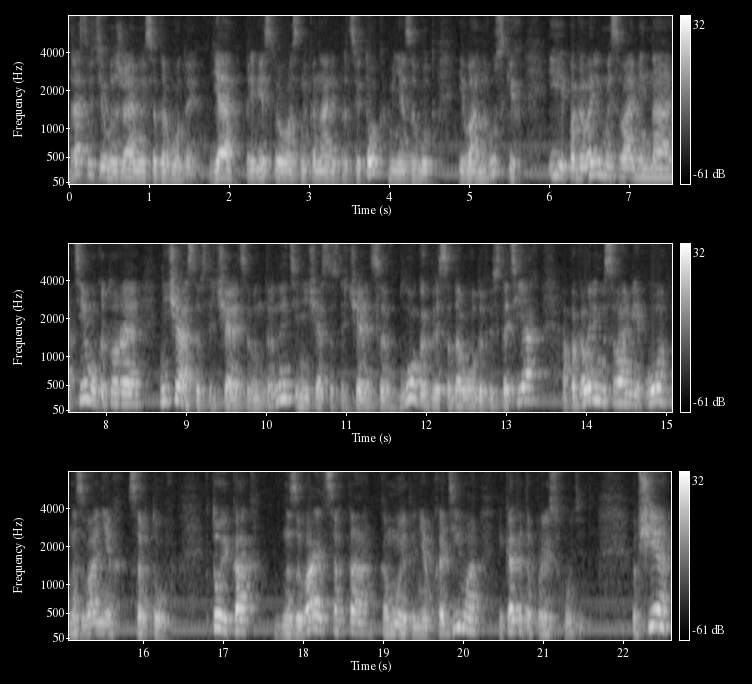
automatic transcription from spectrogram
Здравствуйте, уважаемые садоводы! Я приветствую вас на канале Про Цветок. Меня зовут Иван Русских. И поговорим мы с вами на тему, которая не часто встречается в интернете, не часто встречается в блогах для садоводов и в статьях. А поговорим мы с вами о названиях сортов. Кто и как называет сорта, кому это необходимо и как это происходит. Вообще,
